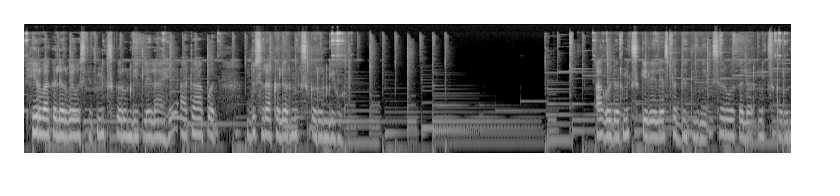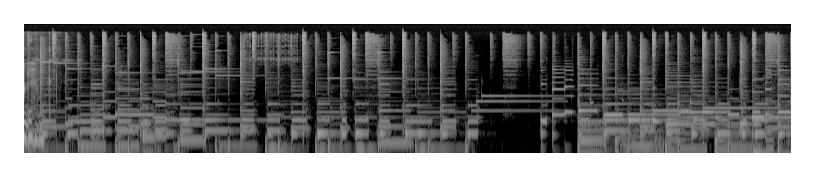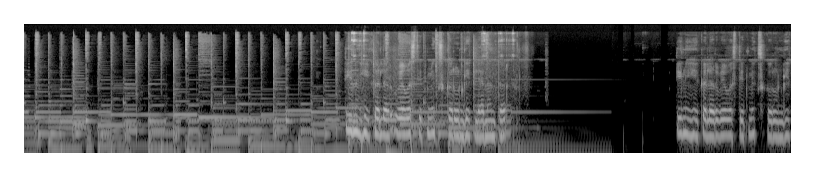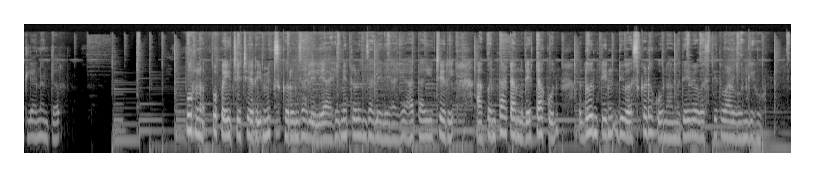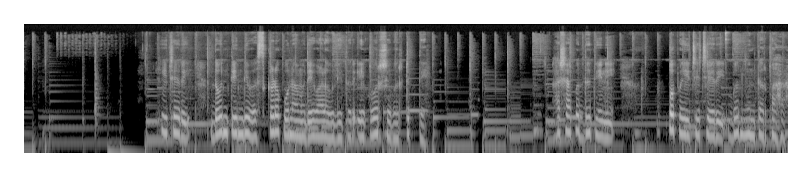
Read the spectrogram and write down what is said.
हिरवा कलर व्यवस्थित मिक्स करून घेतलेला आहे. आता आपण दुसरा कलर मिक्स करून घेऊ. अगोदर मिक्स केलेल्याच पद्धतीने सर्व कलर मिक्स करून घ्यावेत. तीनही कलर व्यवस्थित मिक्स करून घेतल्यानंतर तिन्ही कलर व्यवस्थित मिक्स करून घेतल्यानंतर पूर्ण पपईची चेरी मिक्स करून झालेली आहे नितळून झालेली आहे. आता ही चेरी आपण ताटामध्ये टाकून दोन तीन दिवस कडक उन्हामध्ये व्यवस्थित वाळवून घेऊ. ही चेरी दोन तीन दिवस कडक उन्हामध्ये वाळवली तर एक वर्षभर टिकते. अशा पद्धतीने पपईची चेरी बनवून तर पहा.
